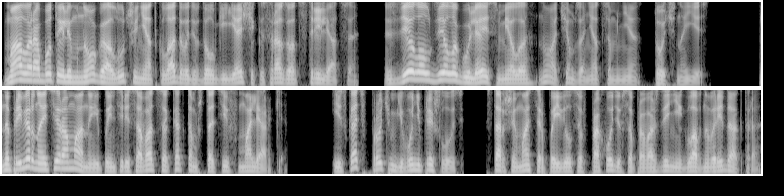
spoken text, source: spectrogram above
Мало работы или много, а лучше не откладывать в долгий ящик и сразу отстреляться. Сделал дело, гуляй смело, ну а чем заняться мне точно есть. Например, найти романы и поинтересоваться, как там штатив в малярке. Искать, впрочем, его не пришлось. Старший мастер появился в проходе в сопровождении главного редактора.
